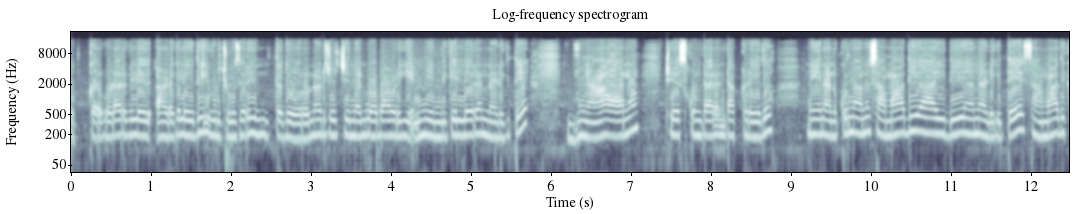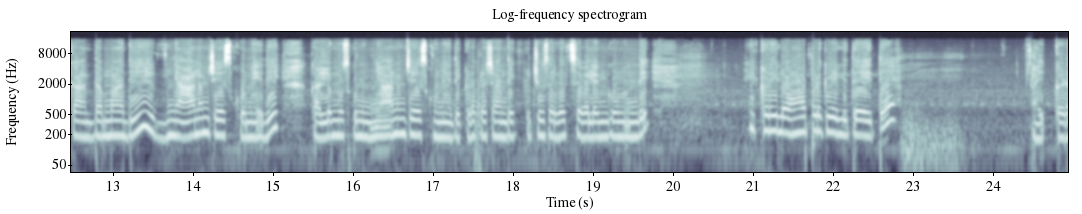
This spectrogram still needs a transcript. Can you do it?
ఒక్కరు కూడా అడగలేదు అడగలేదు. ఇప్పుడు చూసారు ఇంత దూరం నడిచి వచ్చిందని బాబా. ఆవిడ ఎందుకు వెళ్ళారని అడిగితే జ్ఞా ధ్యానం చేసుకుంటారంట అక్కడ ఏదో. నేను అనుకున్నాను సమాధి ఆ ఇది అని అడిగితే సమాధి కాదమ్మా అది జ్ఞానం చేసుకునేది కళ్ళు మూసుకుని జ్ఞానం చేసుకునేది. ఇక్కడ ప్రశాంతి ఇక్కడ చూసారు కదా శివలింగం ఉంది. ఇక్కడ లోపలికి వెళితే అయితే ఇక్కడ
